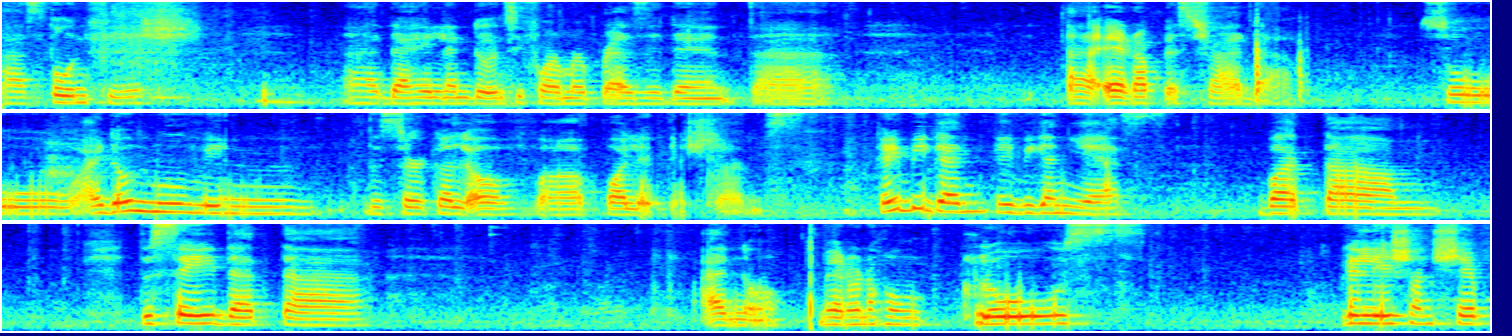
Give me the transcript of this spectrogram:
ah, Stonefish, ah, dahil nandoon si former President uh, Erap Estrada. So, I don't move in the circle of ah, politicians. Kaibigan, kaibigan, yes. But um, to say that ah, ano, meron akong close relationship,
